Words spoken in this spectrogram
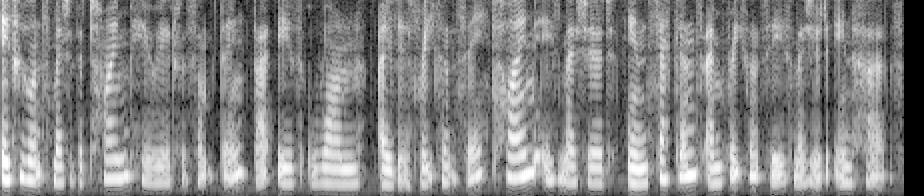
If we want to measure the time period for something, that is 1 over the frequency. Time is measured in seconds and frequency is measured in hertz.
